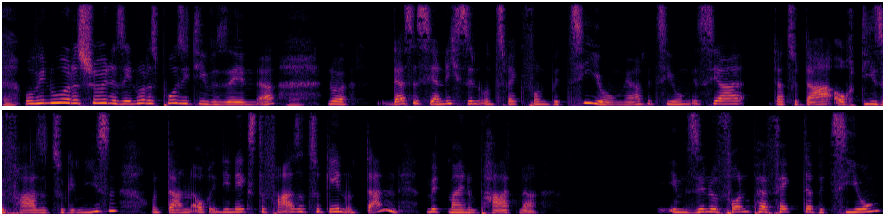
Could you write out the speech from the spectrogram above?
Ja. wo wir nur das Schöne sehen, nur das Positive sehen, ja. Nur das ist ja nicht Sinn und Zweck von Beziehung, ja. Beziehung ist ja dazu da, auch diese Phase zu genießen und dann auch in die nächste Phase zu gehen und dann mit meinem Partner im Sinne von perfekter Beziehung.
